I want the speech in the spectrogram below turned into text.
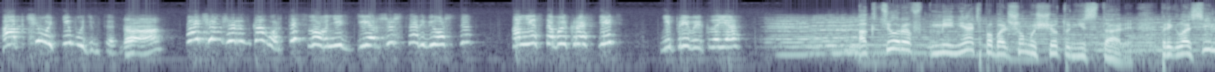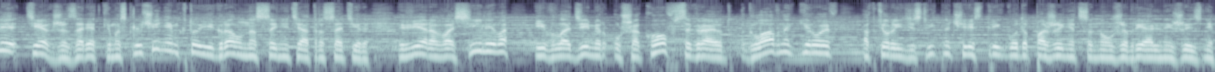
А почему это не будем-то? Да. Ну, о чем же разговор? Ты слова не сдержишь, сорвешься. А мне с тобой краснеть? Не привыкла я. Актеров менять по большому счету не стали. Пригласили тех же, за редким исключением, кто и играл на сцене театра сатиры. Вера Васильева и Владимир Ушаков сыграют главных героев. Актеры действительно через три года поженятся, но уже в реальной жизни.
